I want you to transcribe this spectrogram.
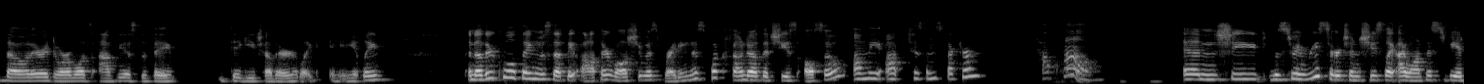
though. They're adorable. It's obvious that they dig each other like immediately. Another cool thing was that the author, while she was writing this book, found out that she's also on the autism spectrum. How cool. And she was doing research and she's like, I want this to be a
